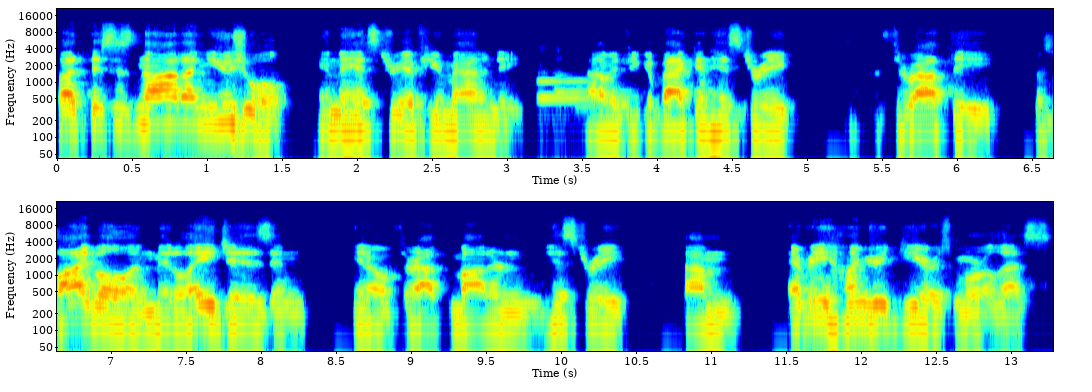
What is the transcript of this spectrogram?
but this is not unusual in the history of humanity. Um, if you go back in history throughout the, the Bible and Middle Ages and you know throughout modern history, um, every hundred years more or less,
